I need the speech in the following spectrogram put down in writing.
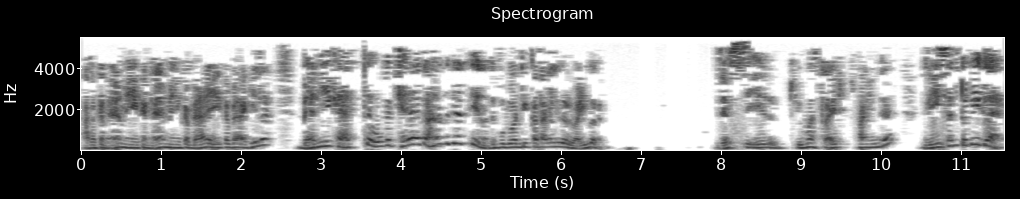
අරක නෑ මේක නෑ මේක බෑ ඒක බෑ කියලා බැරි එක ඇත්ත ඕක කෑ ගහන්න දෙයක් තියෙනවද? පුළුවන් ටික කතා කරලා ඉවරයි ඉවරයි. Just see you must try to find a reason to be glad.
